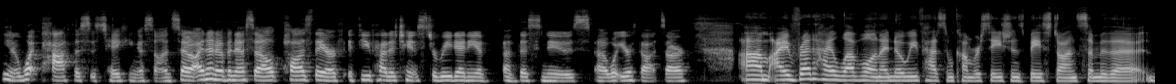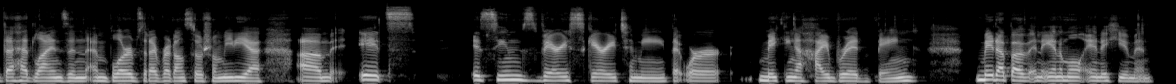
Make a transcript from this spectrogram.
you know what path this is taking us on. So I don't know, Vanessa. I'll pause there if, if you've had a chance to read any of, of this news. Uh, what your thoughts are? Um, I've read high level, and I know we've had some conversations based on some of the the headlines and, and blurbs that I've read on social media. Um, it's it seems very scary to me that we're making a hybrid bang made up of an animal and a human.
